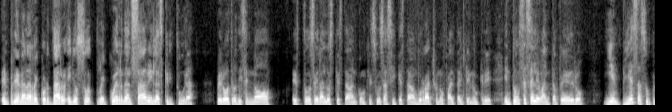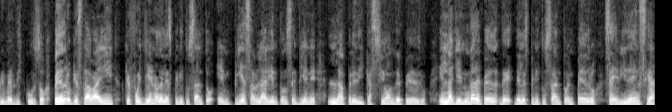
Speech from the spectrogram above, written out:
empiezan a recordar, ellos recuerdan, saben la escritura, pero otros dicen, no, estos eran los que estaban con Jesús, así que estaban borrachos, no falta el que no cree. Entonces se levanta Pedro y empieza su primer discurso. Pedro que estaba ahí, que fue lleno del Espíritu Santo, empieza a hablar y entonces viene la predicación de Pedro. En la llenura de del Espíritu Santo en Pedro se evidencia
